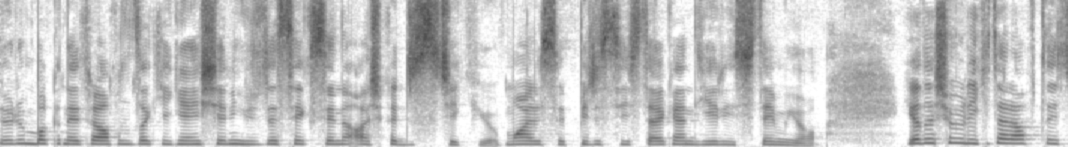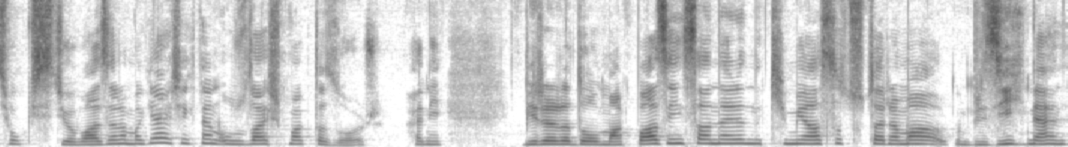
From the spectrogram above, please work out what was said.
Dönün bakın etrafınızdaki gençlerin %80'i aşk acısı çekiyor. Maalesef birisi isterken diğeri istemiyor. Ya da şöyle iki tarafta çok istiyor bazen ama gerçekten uzlaşmak da zor. Hani bir arada olmak. Bazı insanların kimyası tutar ama zihnen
